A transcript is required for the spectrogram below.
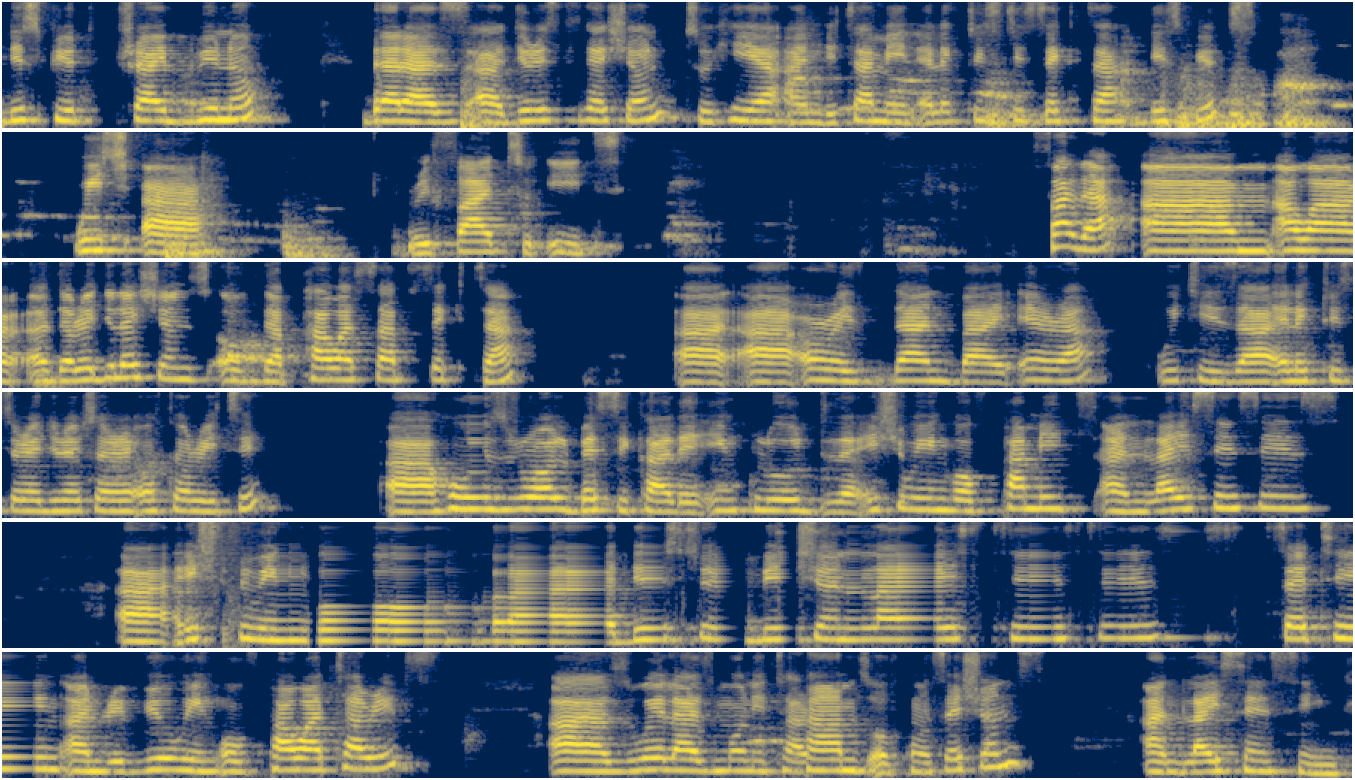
dispute tribunal that has a jurisdiction to hear and determine electricity sector disputes, which are referred to it. Further, um, our uh, the regulations of the power subsector uh, are always done by ERA, which is our Electricity Regulatory Authority, uh, whose role basically include the issuing of permits and licenses, uh, issuing of uh, distribution licenses, setting and reviewing of power tariffs, as well as monitoring terms of concessions and licensing.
